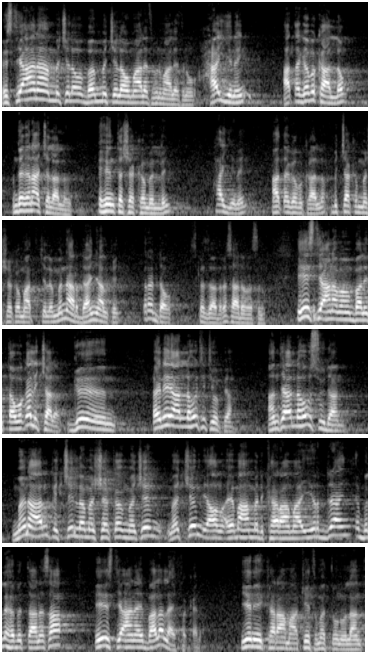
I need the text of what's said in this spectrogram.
እስቲዓና የምችለው በምችለው ማለት ምን ማለት ነው? ሀይ ነኝ አጠገብህ ካለው እንደገና እችላለሁ ይህን ተሸከምልኝ ሀይ ነኝ አጠገብ ካለሁ ብቻ ከመሸከም አትችልምና እርዳኝ አልከኝ፣ ረዳው። እስከዛ ድረስ አደረስ ነው። ይህ እስቲዓና በመባል ይታወቃል፣ ይቻላል። ግን እኔ ያለሁት ኢትዮጵያ፣ አንተ ያለኸው ሱዳን፣ ምን አልክ? እችን ለመሸከም መቼም መቼም የመሐመድ ከራማ ይርዳኝ ብለህ ብታነሳ ይህ እስቲዓና ይባላል፣ አይፈቀድም። የኔ ከራማ ኬት መጥቶ ነው ለአንተ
